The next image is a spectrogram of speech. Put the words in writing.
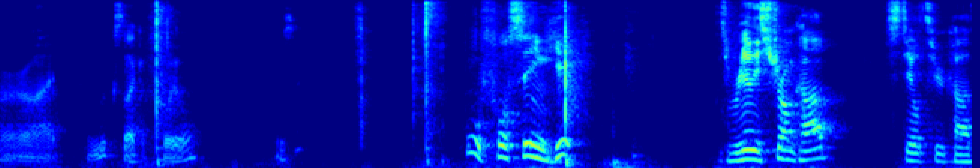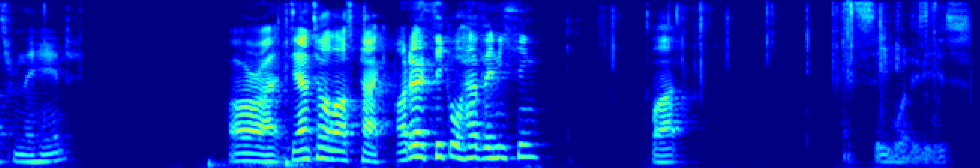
Alright. Looks like a foil. Is it? Oh, foreseeing hit. It's a really strong card. Steal two cards from their hand. Alright, down to our last pack. I don't think we'll have anything, but let's see what it is.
